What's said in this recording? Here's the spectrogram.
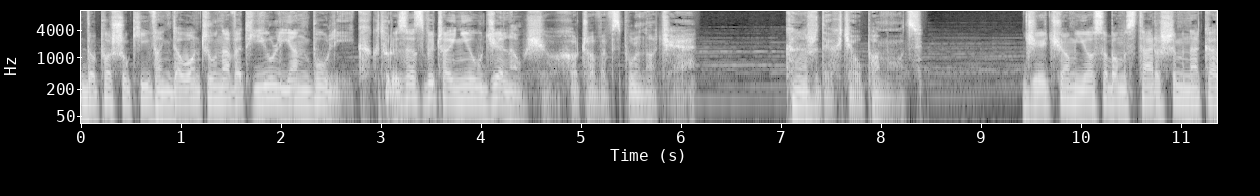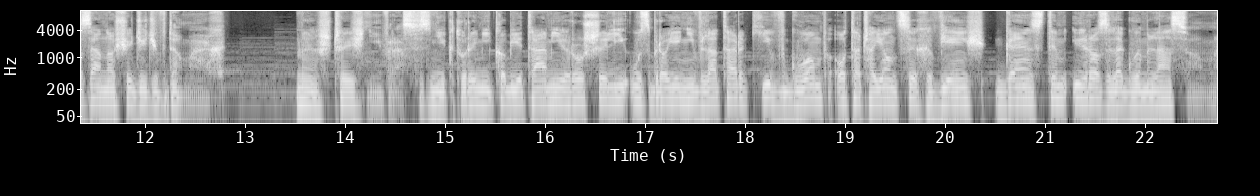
Do poszukiwań dołączył nawet Julian Bulik, który zazwyczaj nie udzielał się ochoczo we wspólnocie. Każdy chciał pomóc. Dzieciom i osobom starszym nakazano siedzieć w domach. Mężczyźni wraz z niektórymi kobietami ruszyli uzbrojeni w latarki w głąb otaczających więź gęstym i rozległym lasom,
